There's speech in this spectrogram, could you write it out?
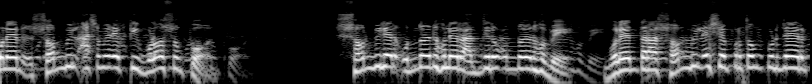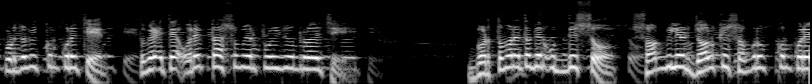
বলেন সনবিল আসামের একটি বড় সম্পদ। সনবিলের উন্নয়ন হলে রাজ্যের উন্নয়ন হবে বলেন তারা। সনবিল এসে প্রথম পর্যায়ের পর্যবেক্ষণ করেছেন, তবে এতে অনেকটা সময়ের প্রয়োজন রয়েছে। বর্তমানে তাদের উদ্দেশ্য সনবিলের জলকে সংরক্ষণ করে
